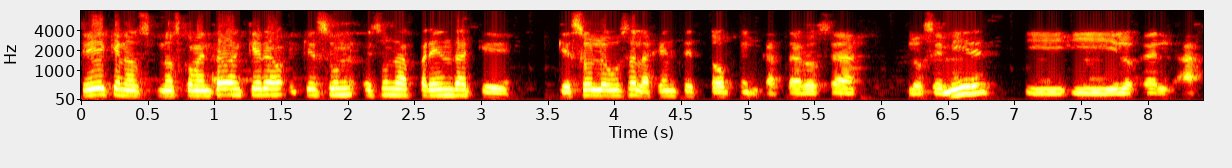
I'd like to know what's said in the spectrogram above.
Sí, que nos, nos comentaban que, era, que es, un, es una prenda que, que solo usa la gente top en Qatar, o sea, los emires y, y lo- el- a,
